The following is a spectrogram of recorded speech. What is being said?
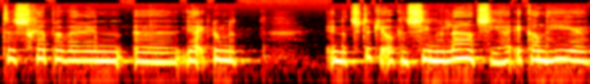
te scheppen waarin. eh, ja, ik noemde het in dat stukje ook een simulatie. Hè. Ik kan hier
